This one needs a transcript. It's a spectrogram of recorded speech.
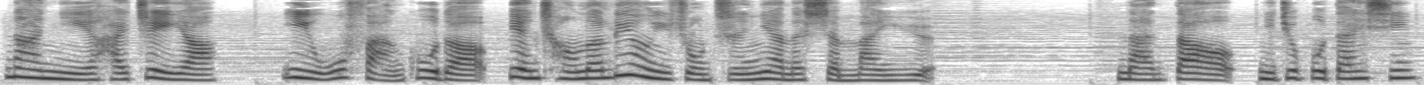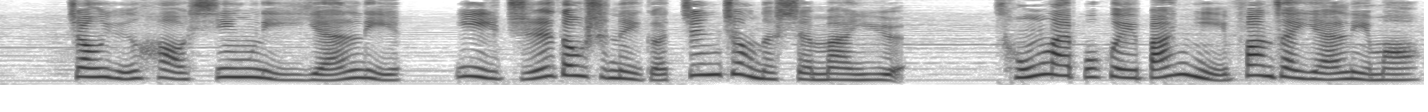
那你还这样义无反顾的变成了另一种执念的沈曼玉，难道你就不担心张云浩心里眼里一直都是那个真正的沈曼玉，从来不会把你放在眼里吗？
